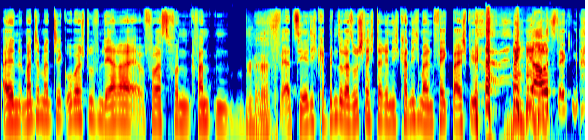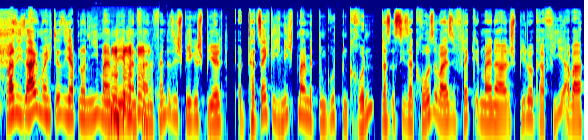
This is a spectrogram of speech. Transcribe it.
ein Mathematik-Oberstufenlehrer was von Quantenbluff erzählt. Ich bin sogar so schlecht darin, ich kann nicht mal ein Fake-Beispiel mir ausdenken. Was ich sagen möchte, ist, ich habe noch nie in meinem Leben ein Final Fantasy-Spiel gespielt. Und tatsächlich nicht mal mit einem guten Grund. Das ist dieser große weiße Fleck in meiner Spielografie, aber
